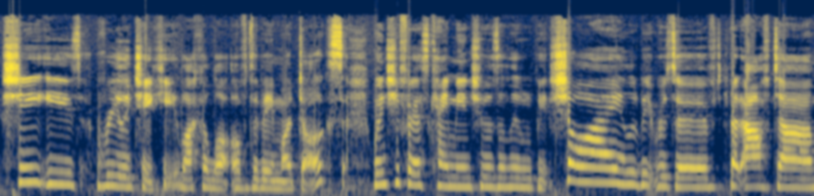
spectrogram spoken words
She is really cheeky, like a lot of the BMOD dogs. When she first came in, she was a little bit shy, a little bit reserved, but after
